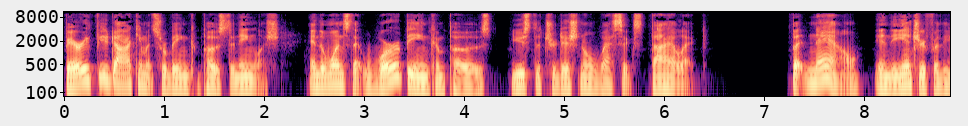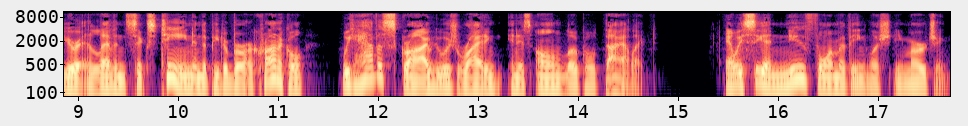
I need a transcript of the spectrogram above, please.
Very few documents were being composed in English, and the ones that were being composed used the traditional Wessex dialect. But now, in the entry for the year 1116 in the Peterborough Chronicle, we have a scribe who is writing in his own local dialect. And we see a new form of English emerging.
